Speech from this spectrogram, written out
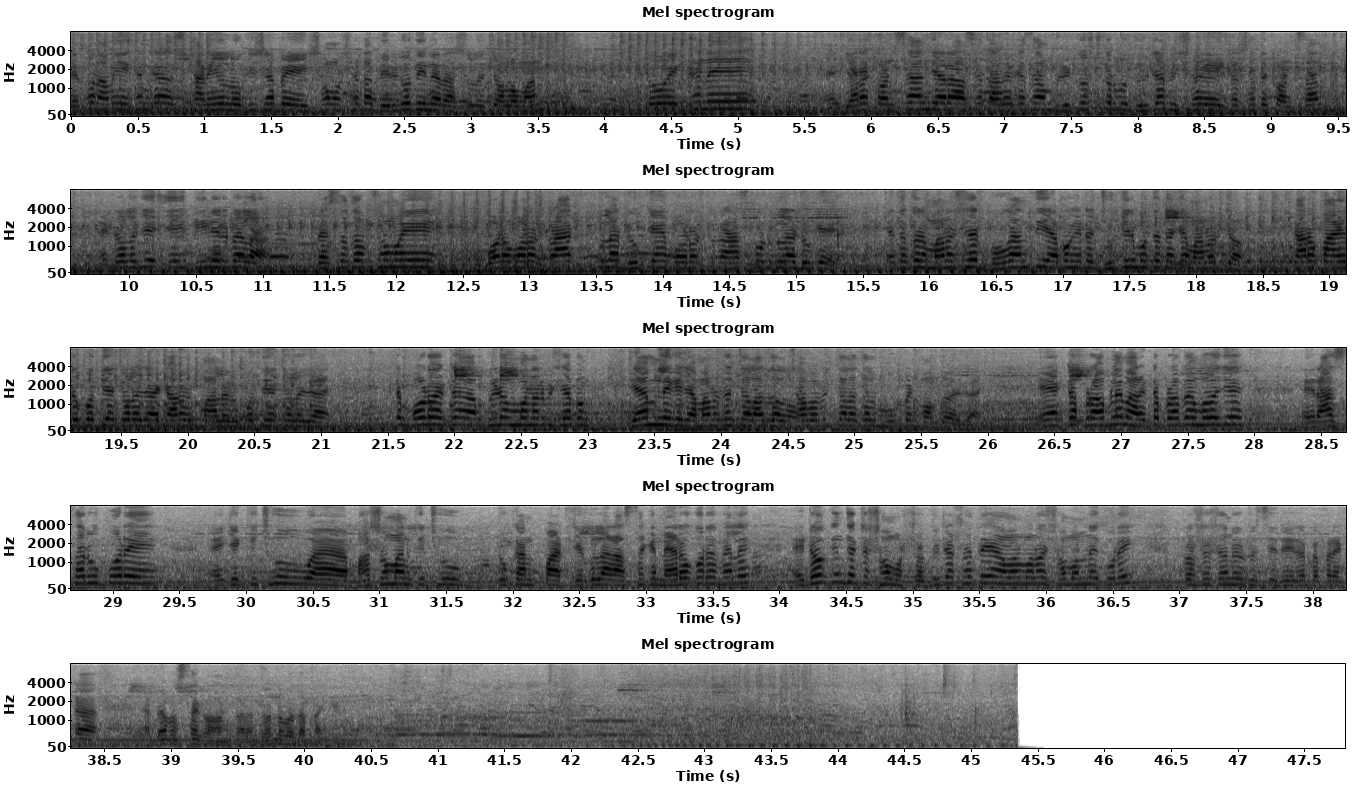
দেখুন, আমি এখানকার স্থানীয় লোক হিসাবে এই সমস্যাটা দীর্ঘদিনের আসলে চলমান। তো এখানে যারা কনসার্ন যারা আছে, তাদের কাছে আমি রিকোয়েস্ট করব দুইটা বিষয়ে এটার সাথে কনসার্ন একটা হলো যে, এই দিনের বেলা, ব্যস্ততম সময়ে বড় বড় ট্রাকগুলো ঢুকে, বড় ট্রান্সপোর্টগুলো ঢুকে, এতে করে মানুষের ভোগান্তি এবং এটা ঝুঁকির মধ্যে থাকে মানুষজন। কারও পায়ের উপর দিয়ে চলে যায় কারও মালের উপর দিয়ে চলে যায়। এটা বড় একটা বিড়ম্বনার বিষয় এবং জ্যাম লেগে যায়, মানুষের চলাচল, স্বাভাবিক চলাচল মুভমেন্ট বন্ধ হয়ে যায়। এই একটা প্রবলেম আর একটা প্রবলেম হলো যে রাস্তার উপরে এই যে কিছু ভাসমান কিছু দোকানপাট যেগুলো রাস্তাকে ন্যারো করে ফেলে, এটাও কিন্তু একটা সমস্যা। দুইটার সাথে আমার মনে হয় সমন্বয় করেই প্রশাসনের উচিত এটার ব্যাপারে একটা ব্যবস্থা গ্রহণ করা। ধন্যবাদ আপনাকে।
